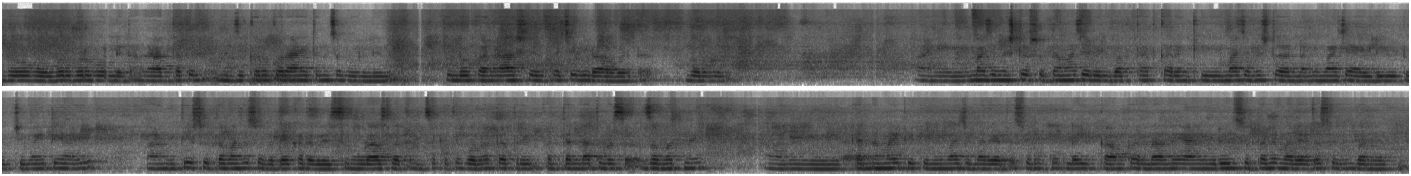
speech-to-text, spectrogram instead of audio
हो हो बरोबर बोलले दादा आता तर म्हणजे खरोखर आहे तुमचं बोललेलं की लोकांना अश्लीलताचे व्हिडिओ आवडतात बरोबर. आणि माझे मिस्टरसुद्धा माझे रील बघतात. कारण की माझ्या मिस्टरांना मी माझी आय डी यूट्यूबची माहिती आहे. आणि ती सुद्धा माझ्यासोबत एखाद्या वेळेस मुडा असला त्यांचं की ते बनवतात रील पण त्यांना थोडंसं जमत नाही. आणि त्यांना माहिती आहे की मी माझी मर्यादा सोडून कुठलंही काम करणार नाही. आणि रीलसुद्धा मी मर्यादा सोडून बनवत नाही.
